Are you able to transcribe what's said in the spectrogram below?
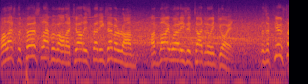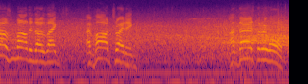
well, that's the first lap of honour Charlie Spedding's ever run, and my word, he's entitled to enjoy it. There's a few thousand miles in those legs of hard training. And there's the reward.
